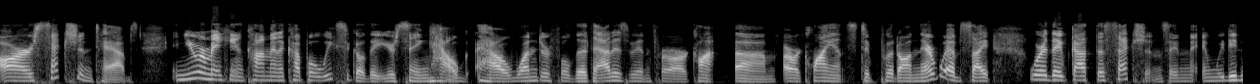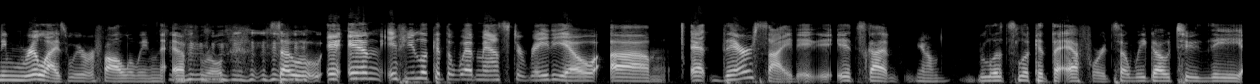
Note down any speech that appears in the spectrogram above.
our section tabs. And you were making a comment a couple of weeks ago that you're seeing how how wonderful that that has been for our cli- um, our clients to put on their website where they've got the sections and, and we didn't even realize we were following the F rule. so, and if you look at the Webmaster Radio, um, at their site, it, it's got, you know, let's look at the F word. So we go to the,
